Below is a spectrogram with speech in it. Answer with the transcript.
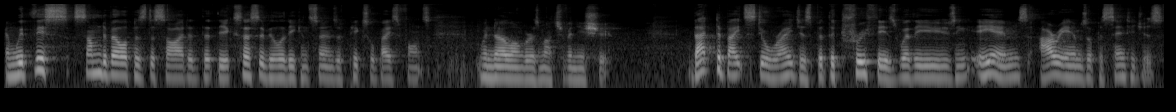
And with this, some developers decided that the accessibility concerns of pixel-based fonts were no longer as much of an issue. That debate still rages, but the truth is whether you're using EMs, REMs or percentages,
